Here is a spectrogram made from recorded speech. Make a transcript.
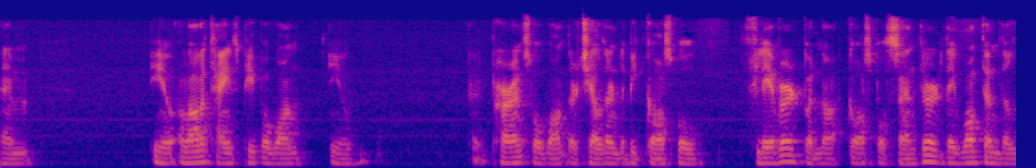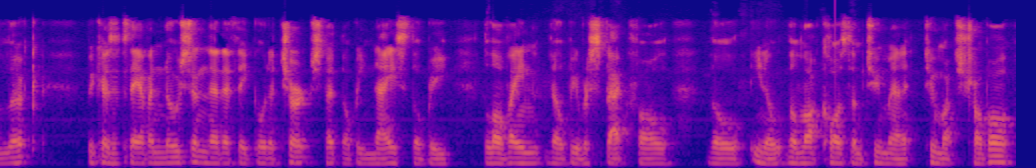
um, you know, a lot of times people want, you know, parents will want their children to be gospel flavored but not gospel centered. They want them to look because they have a notion that if they go to church that they'll be nice, they'll be loving, they'll be respectful, they'll you know they'll not cause them too many too much trouble.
